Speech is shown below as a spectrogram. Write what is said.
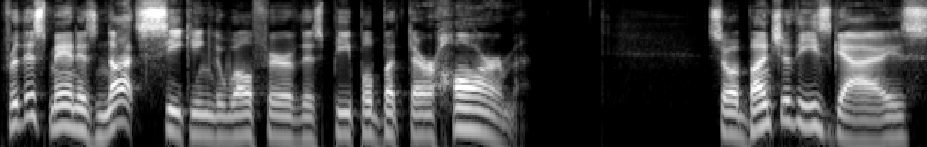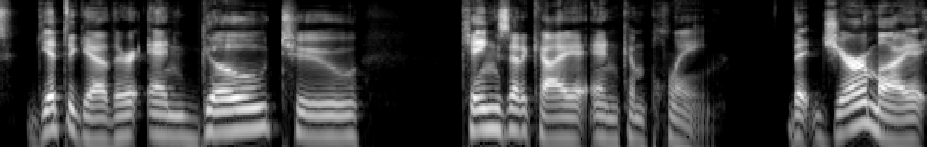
For this man is not seeking the welfare of this people, but their harm. So a bunch of these guys get together and go to King Zedekiah and complain that Jeremiah,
